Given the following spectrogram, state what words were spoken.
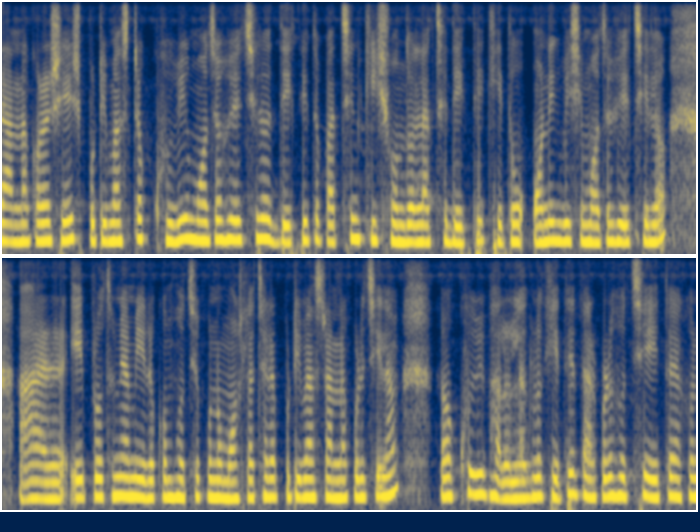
রান্না করা শেষ। পুঁটি মাছটা খুবই মজা হয়েছিল। দেখতেই তো পাচ্ছেন কি সুন্দর লাগছে দেখতে। খেতেও অনেক বেশি মজা হয়েছিল। আর এই প্রথমে আমি এরকম হচ্ছে কোনো মশলা ছাড়া পুঁটি মাছ রান্না করেছিলাম। খুবই ভালো লাগল খেতে। তারপরে হচ্ছে এই তো এখন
